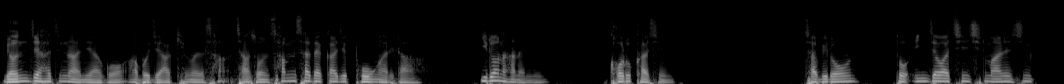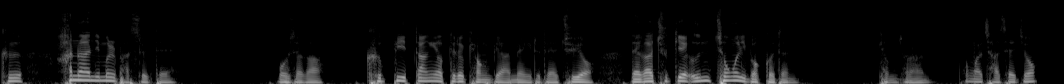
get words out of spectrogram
면제하지는 아니하고 아버지 악행을 사, 자손 3, 4대까지 보응하리라 이런 하나님, 거룩하신, 자비로운 또 인자와 진실이 많으신 그 하나님을 봤을 때 모세가 급히 땅에 엎드려 경배하며 이르되 주여 내가 주께 은총을 입었거든 겸손한 정말 자세죠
